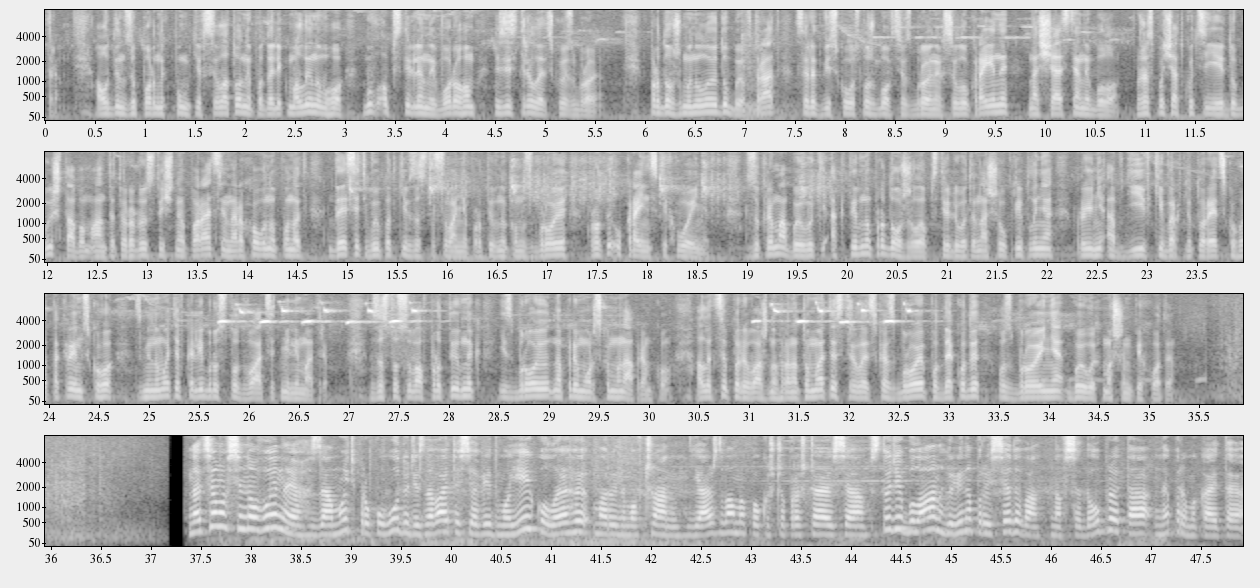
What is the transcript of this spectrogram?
А один з опорних пунктів села То неподалік Малинового був обстріляний ворогом зі стрілецькою зброєю. Впродовж минулої доби втрат серед військовослужбовців збройних сил України на щастя не було. Вже з початку цієї доби штабом антитерористичної операції нараховано понад 10 випадків застосування противником зброї проти українських воїнів. Зокрема, бойовики активно продовжили обстрілювати наші укріплення в районі Авдіївки, Верхньотурецького та Кримського з мінометів калібру 120 мм. Застосував противник і зброю на приморському напрямку, але це переважно гранатомети, стрілецька зброя, подекуди озброєння бойових машин піхоти. На цьому всі новини. За мить про погоду дізнавайтеся від моєї колеги Марини Мовчан. Я ж з вами поки що прощаюся. В студії була Ангеліна Пересєдова. На все добре та не перемикайте.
